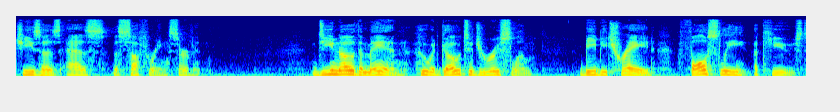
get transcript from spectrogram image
Jesus as the suffering servant? Do you know the man who would go to Jerusalem, be betrayed, falsely accused,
